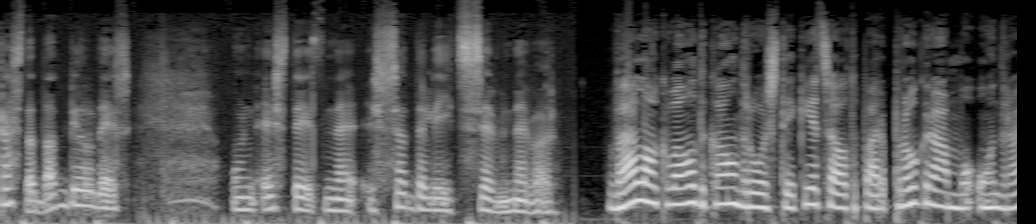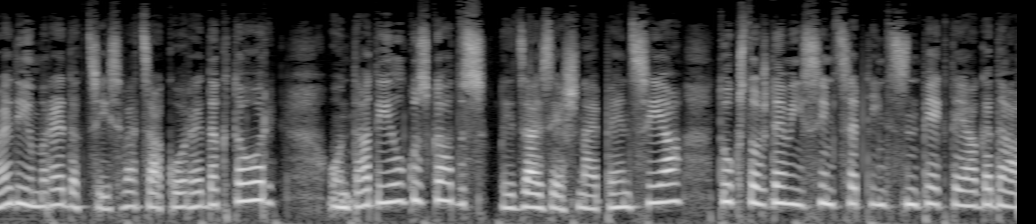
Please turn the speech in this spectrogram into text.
kas tad atbildēs? Un es teicu, ne, es sadalīt sevi nevaru. Vēlāk Valda Kalnros tiek iecelta par programmu un raidījuma redakcijas vecāko redaktori, un tad ilgus gadus, līdz aiziešanai pensijā 1975. gadā,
